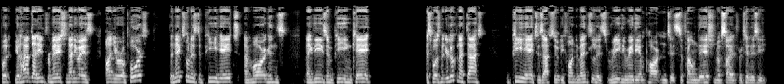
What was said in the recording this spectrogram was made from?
but you'll have that information anyways on your report. The next one is the pH and Morgan's magnesium P and K. I suppose when you're looking at that, the pH is absolutely fundamental. It's really, really important. It's the foundation of soil fertility.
